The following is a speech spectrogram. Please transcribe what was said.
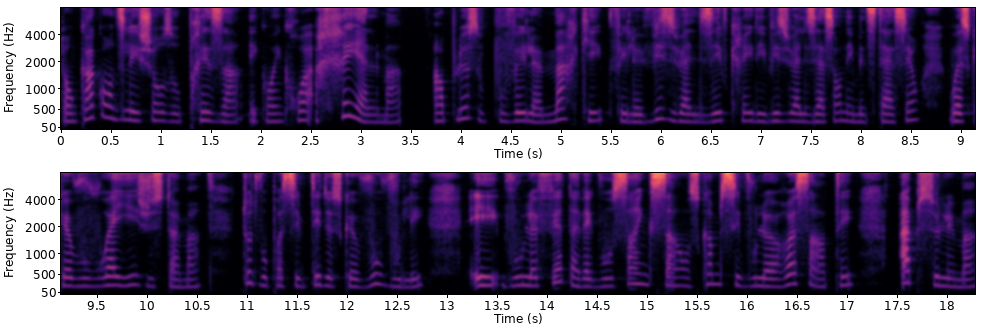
Donc, quand on dit les choses au présent et qu'on y croit réellement, En plus, vous pouvez le marquer, vous pouvez le visualiser, vous créez des visualisations, des méditations où est-ce que vous voyez justement toutes vos possibilités de ce que vous voulez et vous le faites avec vos cinq sens comme si vous le ressentez absolument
